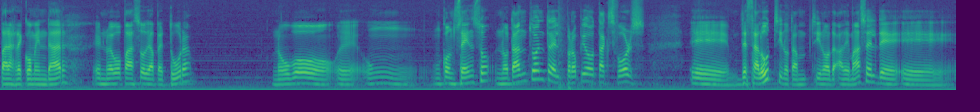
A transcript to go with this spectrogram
para recomendar el nuevo paso de apertura. No hubo un, un, consenso, no tanto entre el propio Tax Force eh, de salud, sino, sino además el de eh,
